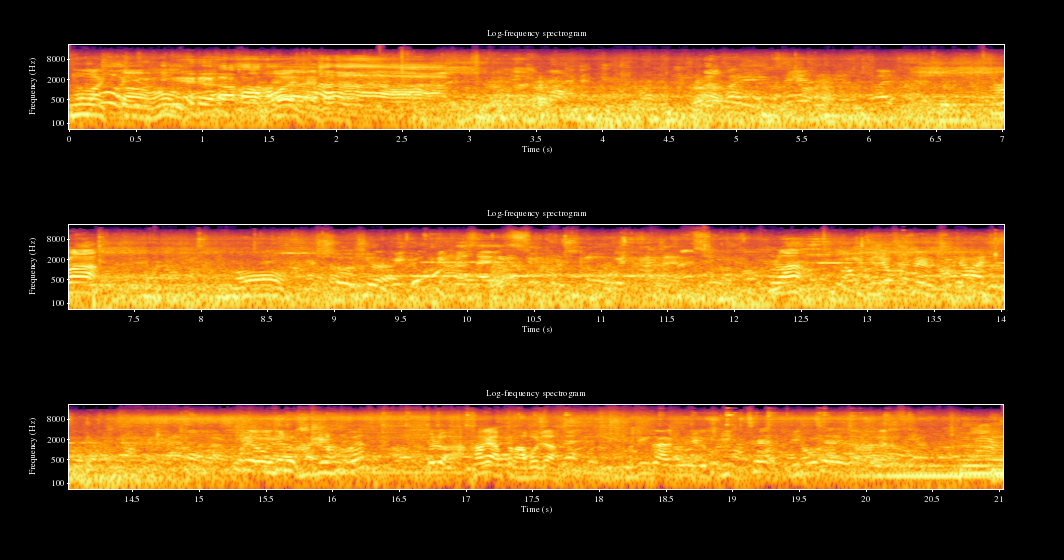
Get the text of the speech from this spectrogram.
너무 맛있다. 어. content. 일로와. 형 드셔보세요. 진짜 맛있어. 우리 어디로 가기로 한 거야? 별로 가게 앞으로 가보자. 우리가 밑에 밑에 I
